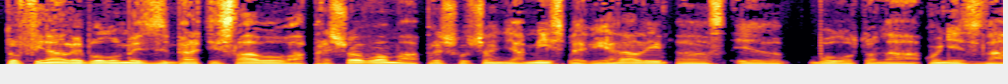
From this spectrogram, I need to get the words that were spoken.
to finále bolo medzi Bratislavou a Prešovom a Prešovčania my sme vyhrali. E, bolo to na koniec na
